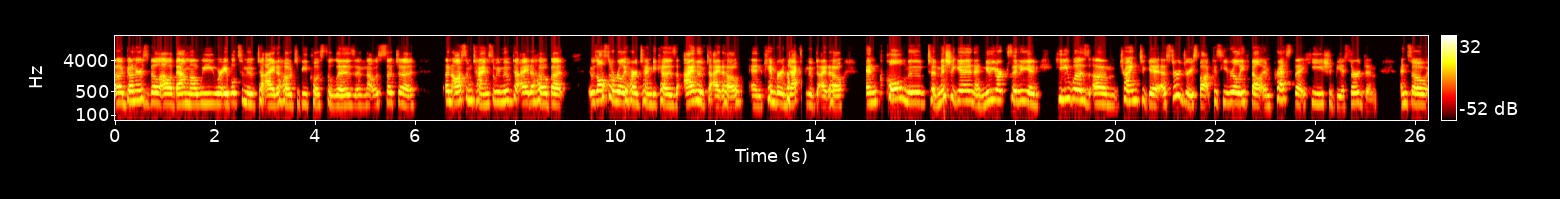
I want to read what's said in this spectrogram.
uh, Guntersville, Alabama, we were able to move to Idaho to be close to Liz, and that was such a an awesome time. So we moved to Idaho, but it was also a really hard time because I moved to Idaho, and Kimber and Jackson moved to Idaho, and Cole moved to Michigan and New York City, and he was um, trying to get a surgery spot because he really felt impressed that he should be a surgeon. And so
